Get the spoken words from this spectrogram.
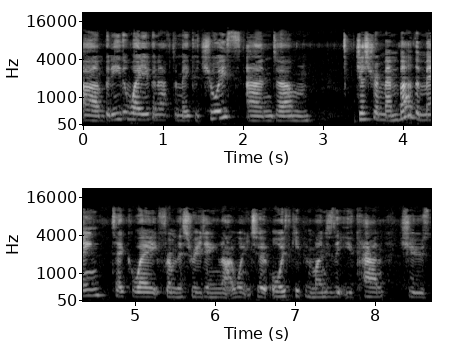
Um, but either way, you're going to have to make a choice. And um, just remember the main takeaway from this reading that I want you to always keep in mind is that you can choose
